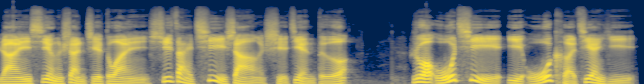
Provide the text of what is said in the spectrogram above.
然性善之端须在气上使见得，若无气亦无可见矣。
